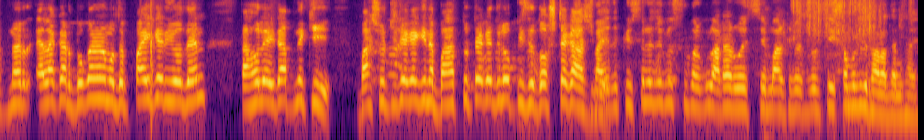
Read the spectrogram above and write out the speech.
আপনার এলাকার দোকানের মধ্যে পাইকারিও দেন তাহলে এটা আপনি কি বাষট্টি টাকা কিনা বাহাত্তর টাকা দিলেও পিসে দশ টাকা আসবে? পিছনে যেগুলো সুপারগুলো আঠা রয়েছে মাল্টিপ্যাক রয়েছে এই সম্পর্কে ধারণা দেন ভাই।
